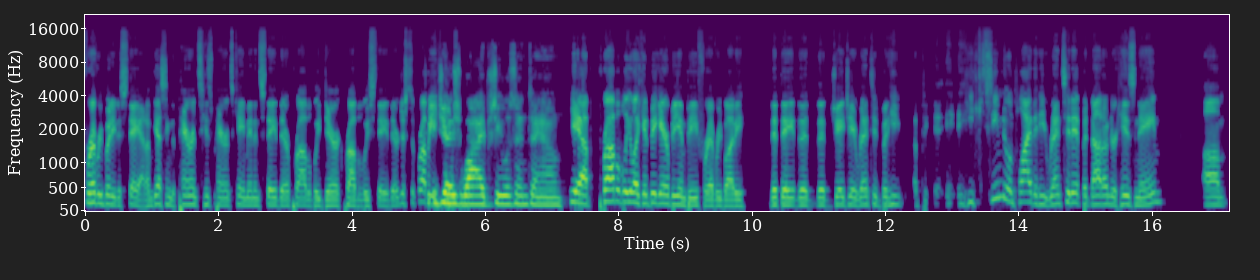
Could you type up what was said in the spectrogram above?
for everybody to stay at. I'm guessing the parents, his parents came in and stayed there. Probably Derek probably stayed there. Just to probably DJ's wife, she was in town. Yeah, probably like a big Airbnb for everybody that they that that JJ rented, but he he seemed to imply that he rented it, but not under his name. Um,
